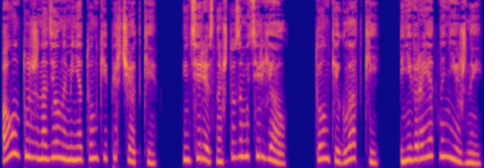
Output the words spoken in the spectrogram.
а он тут же надел на меня тонкие перчатки. Интересно, что за материал? Тонкий, гладкий и невероятно нежный.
